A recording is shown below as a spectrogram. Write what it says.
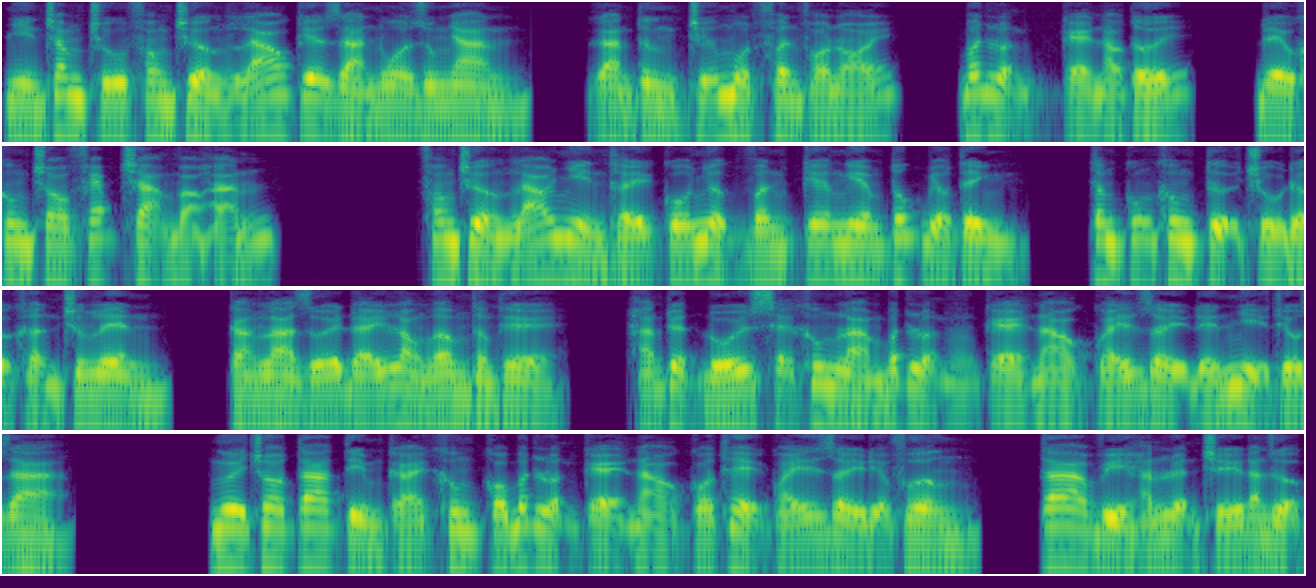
nhìn chăm chú phong trưởng lão kia già nua dung nhan, gàn từng chữ một phân phó nói, bất luận kẻ nào tới, đều không cho phép chạm vào hắn. Phong trưởng lão nhìn thấy cố nhược vân kia nghiêm túc biểu tình, tâm cũng không tự chủ được khẩn trương lên, càng là dưới đáy lòng âm thầm thề, hắn tuyệt đối sẽ không làm bất luận kẻ nào quấy rầy đến nhị thiếu gia. Ngươi cho ta tìm cái không có bất luận kẻ nào có thể quấy rầy địa phương, ta vì hắn luyện chế đan dược.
